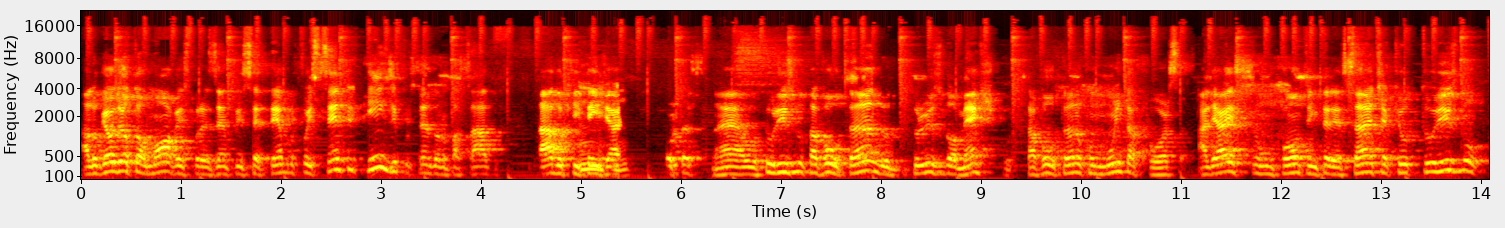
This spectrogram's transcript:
Aluguel de automóveis, por exemplo, em setembro foi 115% do ano passado, dado que uhum. tem viagem né? O turismo está voltando, o turismo doméstico está voltando com muita força. Aliás, um ponto interessante é que o turismo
